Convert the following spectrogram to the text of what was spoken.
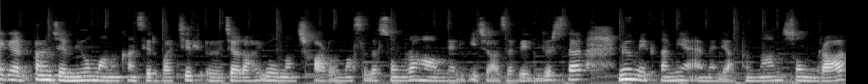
Əgər öncə miomanın konservativ e, cərrahi yolla çıxarılması və sonra hamiləlik icazə verilirsə, miomektomiya əməliyyatından sonra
